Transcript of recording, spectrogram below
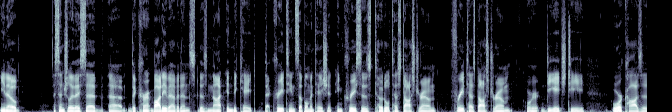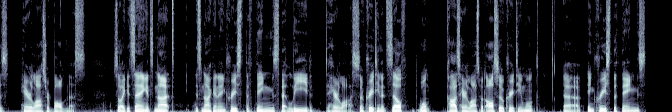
you know, essentially they said uh, the current body of evidence does not indicate that creatine supplementation increases total testosterone, free testosterone, or DHT, or causes hair loss or baldness. So like it's saying it's not it's not going to increase the things that lead to hair loss. So creatine itself won't cause hair loss, but also creatine won't uh, increase the things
